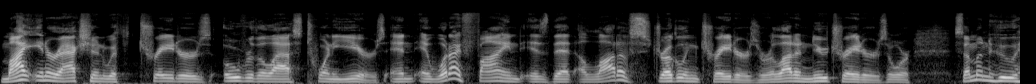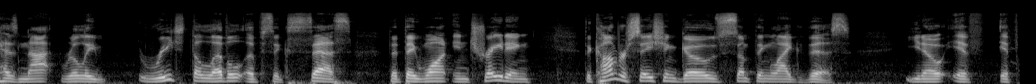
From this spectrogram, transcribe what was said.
my interaction with traders over the last 20 years. And and what I find is that a lot of struggling traders or a lot of new traders or someone who has not really reached the level of success that they want in trading, the conversation goes something like this you know, if if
